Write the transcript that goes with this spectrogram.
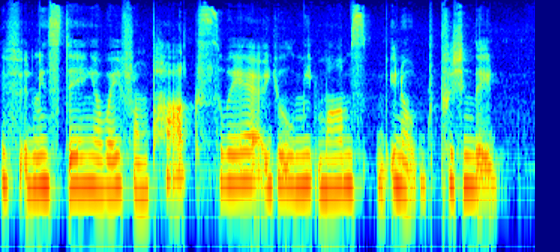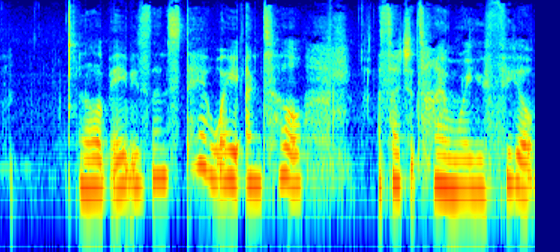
if it means staying away from parks where you'll meet moms, you know, pushing their little babies, then stay away until such a time where you feel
